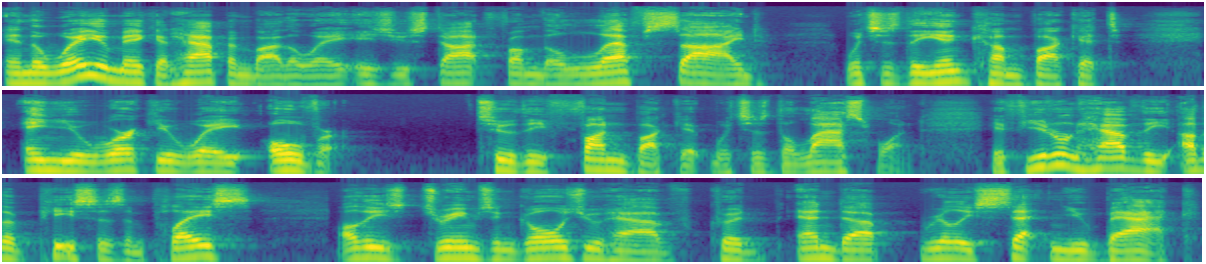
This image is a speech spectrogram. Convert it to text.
And the way you make it happen, by the way, is you start from the left side, which is the income bucket and you work your way over to the fun bucket, which is the last one. If you don't have the other pieces in place, all these dreams and goals you have could end up really setting you back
